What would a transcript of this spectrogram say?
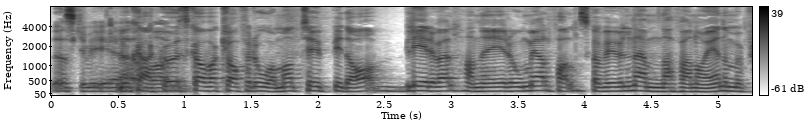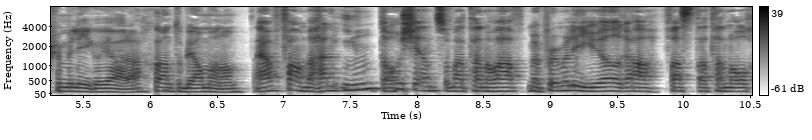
Det ska vi, Lukaku ska vara klar för Roma typ idag, blir det väl. Han är i Rom i alla fall, ska vi väl nämna, för han har ju ändå med Premier League att göra. Skönt att bli av med honom. Ja, fan vad han inte har känt som att han har haft med Premier League att göra fast att han har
